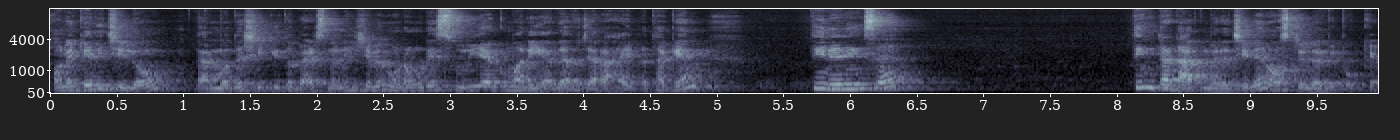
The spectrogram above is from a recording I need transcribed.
অনেকেরই ছিল। তার মধ্যে স্বীকৃত ব্যাটসম্যান হিসেবে মোটামুটি সূর্যা কুমার ইয়াদব, যারা হাইপে থাকেন, তিন ইনিংসে তিনটা ডাক মেরেছিলেন অস্ট্রেলিয়ার বিপক্ষে।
